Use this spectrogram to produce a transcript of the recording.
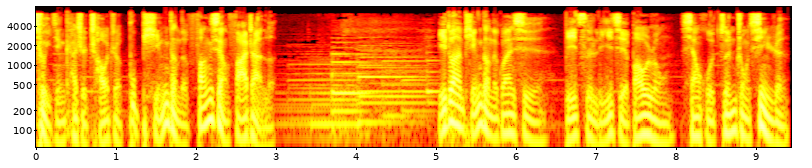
就已经开始朝着不平等的方向发展了。一段平等的关系，彼此理解、包容，相互尊重、信任。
